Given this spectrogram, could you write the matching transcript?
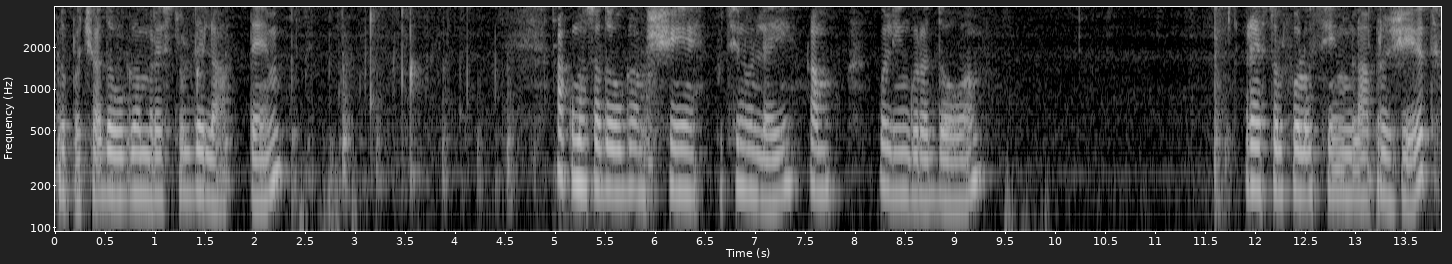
după ce adăugăm restul de lapte. Acum o să adăugăm și puțin ulei, cam o lingură, două. Restul folosim la prăjit.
